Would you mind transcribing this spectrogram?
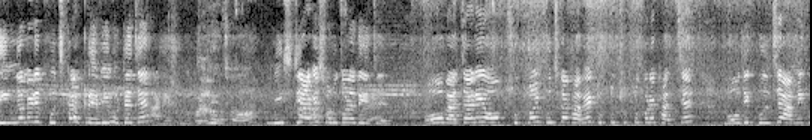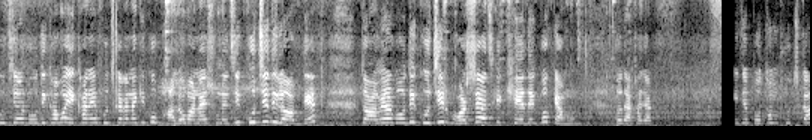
তিনজনেরই ফুচকার ক্রেভিং উঠেছে। আগে শুরু করে দিয়েছ? মিষ্টি আগে শুরু করে দিয়েছে। ও বেচারি ও শুকনোই ফুচকা খাবে টুকটুক টুকটুক করে খাচ্ছে। বৌদি খুলছে আমি কুচি আর বৌদি খাব। এখানে ফুচকাটা নাকি খুব ভালো বানায় শুনেছি। কুচি দিল আপডেট তো আমি আর বৌদি কুচির ভরসে আজকে খেয়ে দেখব কেমন। তো দেখা যাক। এই যে প্রথম ফুচকা।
